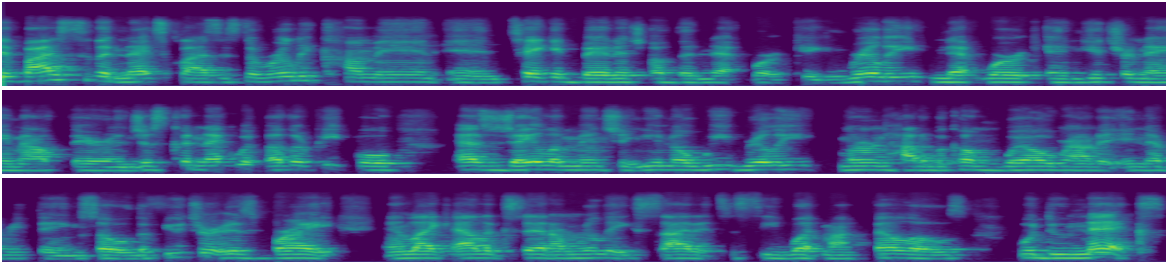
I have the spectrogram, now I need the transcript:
advice to the next class is to really come in and take advantage of the networking, really network and get your name out there and just connect with other people. As Jayla mentioned, you know, we really learned how to become well-rounded in everything. So the future is bright. And like Alex said, I'm really excited to see what my fellows will do next.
